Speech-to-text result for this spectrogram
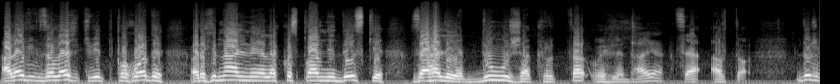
але він залежить від погоди. Оригінальні легкосплавні диски взагалі дуже круто виглядає це авто. Дуже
